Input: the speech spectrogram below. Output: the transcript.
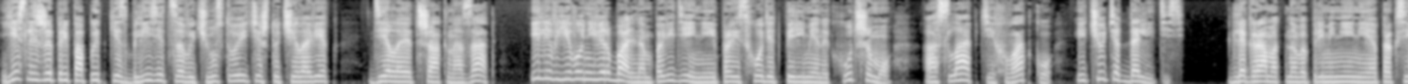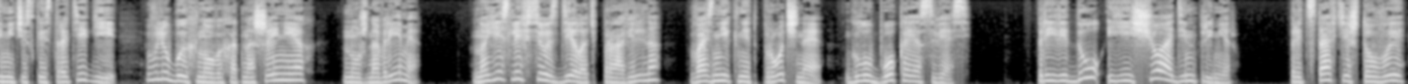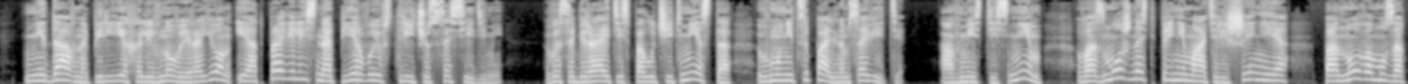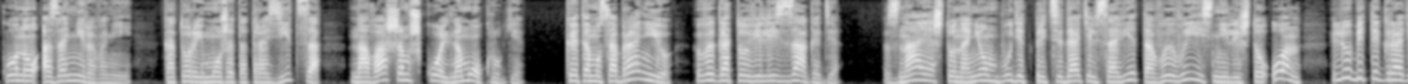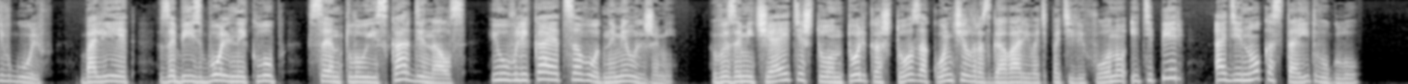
Если же при попытке сблизиться вы чувствуете, что человек делает шаг назад или в его невербальном поведении происходят перемены к худшему, ослабьте хватку и чуть отдалитесь. Для грамотного применения проксимической стратегии в любых новых отношениях нужно время. Но если все сделать правильно, возникнет прочная, глубокая связь. Приведу еще один пример. Представьте, что вы недавно переехали в новый район и отправились на первую встречу с соседями. Вы собираетесь получить место в муниципальном совете, а вместе с ним возможность принимать решения по новому закону о зонировании, который может отразиться на вашем школьном округе. К этому собранию вы готовились загодя. Зная, что на нем будет председатель совета, вы выяснили, что он любит играть в гольф, болеет за бейсбольный клуб Сент-Луис Кардиналс и увлекается водными лыжами. Вы замечаете, что он только что закончил разговаривать по телефону и теперь одиноко стоит в углу.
